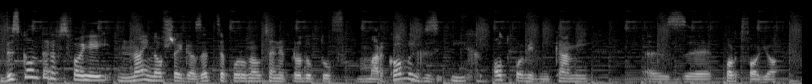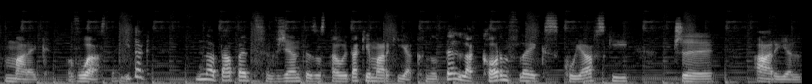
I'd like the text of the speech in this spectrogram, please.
Dyskonter w swojej najnowszej gazetce porównał ceny produktów markowych z ich odpowiednikami z portfolio marek własnych. I tak na tapet wzięte zostały takie marki jak Nutella, Cornflakes, Kujawski czy Ariel.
